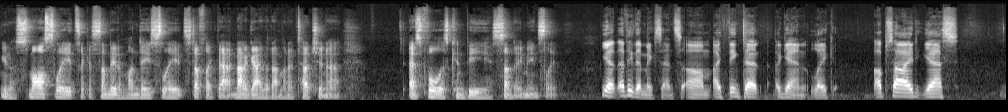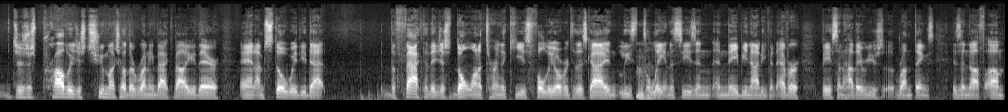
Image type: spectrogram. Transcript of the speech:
you know, small slates, like a Sunday to Monday slate, stuff like that. Not a guy that I'm going to touch in a as full as can be Sunday main slate. Yeah, I think that makes sense. Um, I think that again, like upside, yes. There's just probably just too much other running back value there, and I'm still with you that the fact that they just don't want to turn the keys fully over to this guy at least until mm-hmm. late in the season and maybe not even ever based on how they run things is enough. Um,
